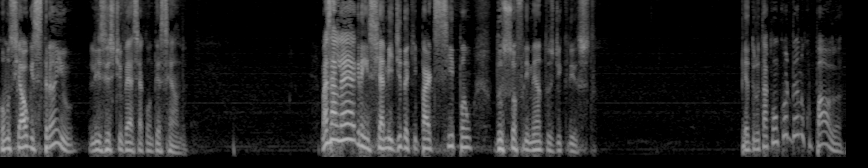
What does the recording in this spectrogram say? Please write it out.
como se algo estranho lhes estivesse acontecendo. Mas alegrem-se à medida que participam dos sofrimentos de Cristo. Pedro está concordando com Paulo.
